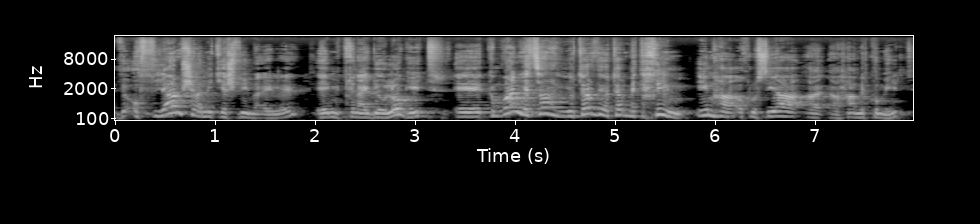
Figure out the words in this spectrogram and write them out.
ואופיים של המתיישבים האלה אה, מבחינה אידיאולוגית כמובן יצר יותר ויותר מתחים עם האוכלוסייה המקומית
